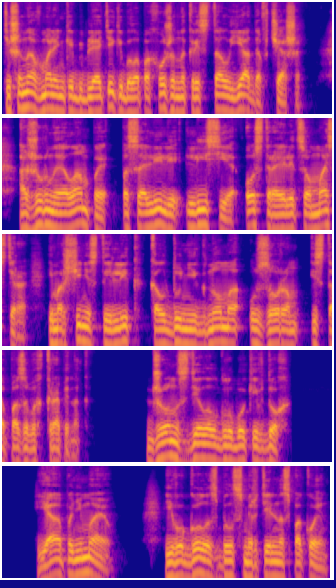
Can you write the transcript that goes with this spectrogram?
Тишина в маленькой библиотеке была похожа на кристалл яда в чаше. Ажурные лампы посолили лисье, острое лицо мастера и морщинистый лик колдуньи гнома узором из топазовых крапинок. Джон сделал глубокий вдох. «Я понимаю». Его голос был смертельно спокоен.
